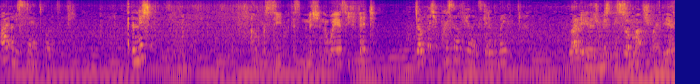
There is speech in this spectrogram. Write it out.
I understand loyalty. The mission. I'll proceed with this mission the way I see fit. Don't let your personal feelings get in the way, Victor. Glad to hear that you missed me so much, my dear.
